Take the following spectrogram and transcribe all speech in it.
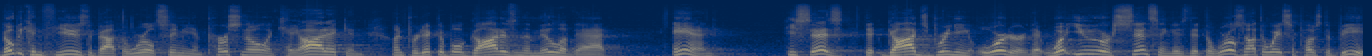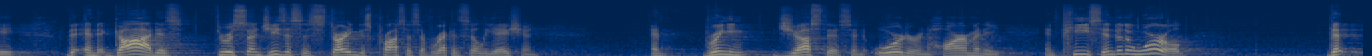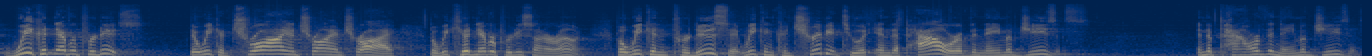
don't be confused about the world seeming impersonal and chaotic and unpredictable. God is in the middle of that. And he says that God's bringing order, that what you are sensing is that the world's not the way it's supposed to be, and that God is, through his son Jesus, is starting this process of reconciliation and bringing justice and order and harmony and peace into the world that we could never produce. That we could try and try and try, but we could never produce on our own. But we can produce it, we can contribute to it in the power of the name of Jesus. In the power of the name of Jesus.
